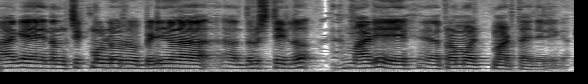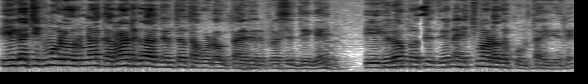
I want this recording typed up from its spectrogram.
ಹಾಗೆ ನಮ್ಮ ಚಿಕ್ಕಮಗಳೂರು ಬೆಳೆಯೋ ದೃಷ್ಟಿಲೂ ಮಾಡಿ ಪ್ರಮೋಟ್ ಮಾಡ್ತಾ ಇದ್ದೀವಿ ಈಗ. ಈಗ ಚಿಕ್ಕಮಗಳೂರನ್ನ ಕರ್ನಾಟಕದಾದ್ಯಂತ ತಗೊಂಡು ಹೋಗ್ತಾ ಇದ್ದೀರಿ ಪ್ರಸಿದ್ಧಿಗೆ. ಈಗಿರೋ ಪ್ರಸಿದ್ಧಿಯನ್ನು ಹೆಚ್ಚು ಮಾಡೋದಕ್ಕೆ ಹೋಗ್ತಾ ಇದ್ದೀರಿ.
